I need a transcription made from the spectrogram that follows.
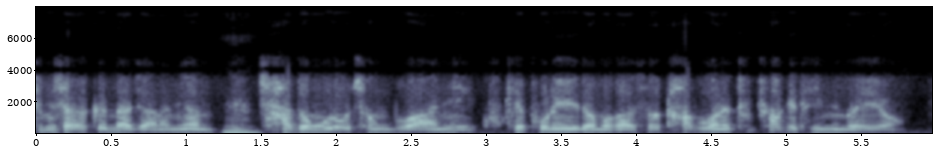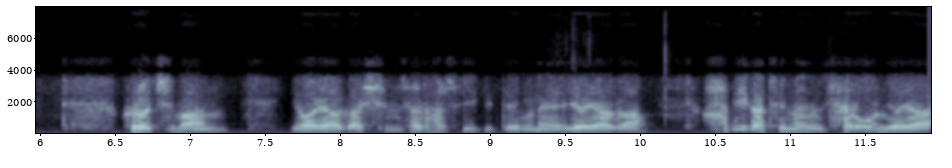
심사가 끝나지 않으면 음. 자동으로 정부안이 국회 본회의에 넘어가서 가부간에 투표하게 돼 있는 거예요. 그렇지만 여야가 심사를 할 수 있기 때문에 여야가 합의가 되면 새로운 여야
